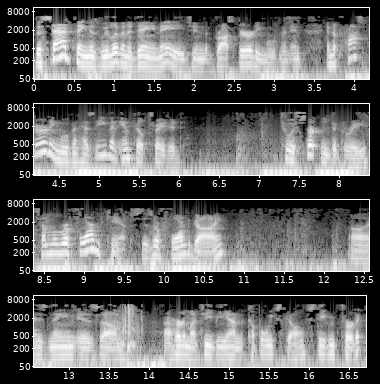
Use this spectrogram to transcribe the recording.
The sad thing is we live in a day and age in the prosperity movement, and, and the prosperity movement has even infiltrated to a certain degree some reformed camps. There's a reformed guy. Uh, his name is, um, I heard him on TBN a couple weeks ago, Stephen Furtick.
